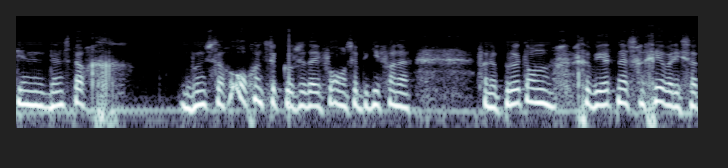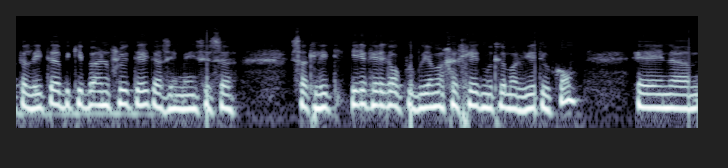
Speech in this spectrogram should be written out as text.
teen Dinsdag Woensdagoggend se koers het hy vir ons 'n bietjie van 'n van 'n proton gebeurtenis gegee wat die satelliete 'n bietjie beïnvloed het. As die mense se satelliet het ook probleme gegee het moet hulle maar weet hoe kom en um,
